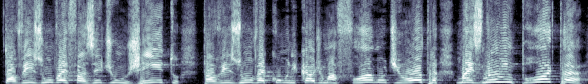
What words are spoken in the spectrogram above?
Talvez um vai fazer de um jeito, talvez um vai comunicar de uma forma ou de outra, mas não importa.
